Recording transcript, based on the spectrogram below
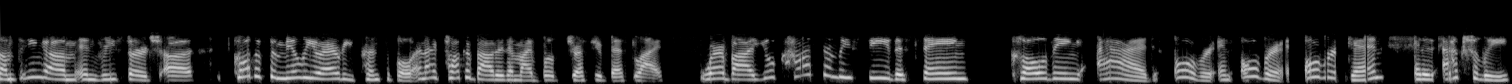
something um in research uh it's called the familiarity principle, and I talk about it in my book Dress Your Best Life, whereby you'll constantly see the same clothing ad over and over and over again, and it actually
